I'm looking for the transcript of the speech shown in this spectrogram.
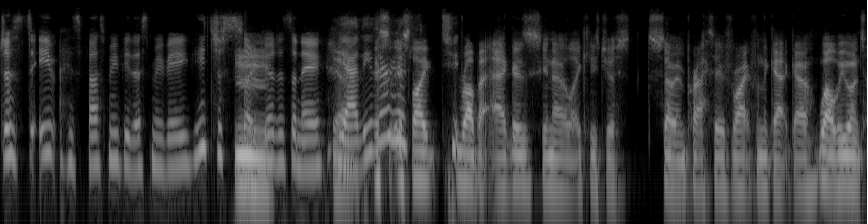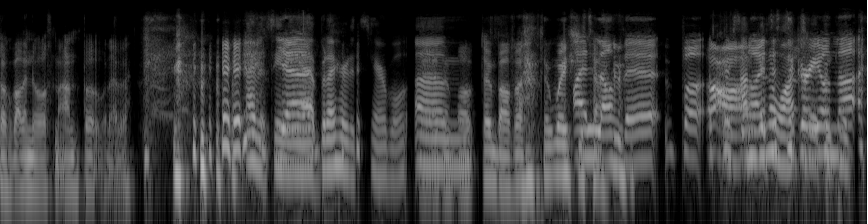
just e- his first movie this movie he's just so Mm. good isn't he Yeah, these it's, are it's like two- Robert Eggers, you know, like he's just so impressive right from the get go. Well, we won't talk about the Northman, but whatever. I haven't seen Yeah. it yet, but I heard it's terrible. Yeah, Um don't, bo- don't bother. Don't waste your I time. love it, but Oh, I'm I gonna watch disagree on that.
